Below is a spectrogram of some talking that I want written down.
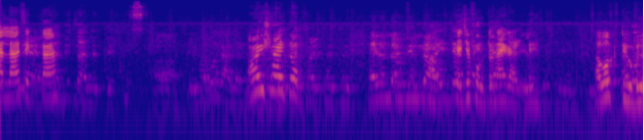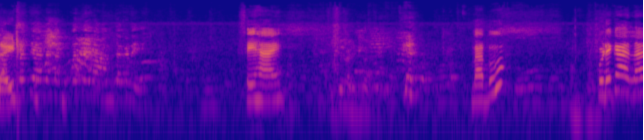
आलास एकटा? आयुष हाय कर. त्याचे फोटो नाही काढले. अवघ ट्यूबलाईट से हाय बाबू पुढे काय आला?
